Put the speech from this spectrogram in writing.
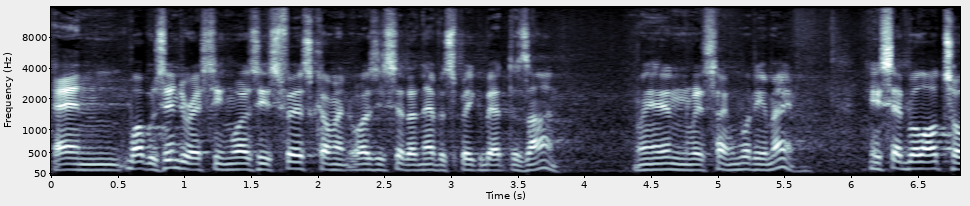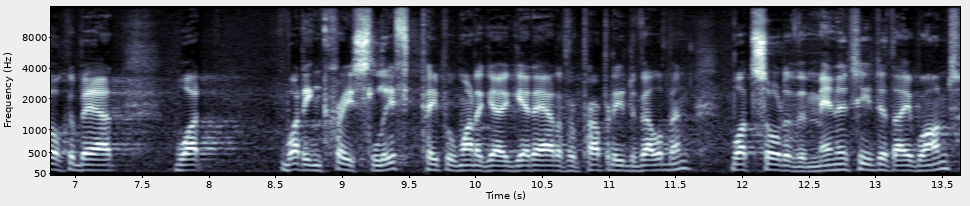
And what was interesting was his first comment was he said, "I never speak about design." And we're saying, "What do you mean?" He said, "Well, I'll talk about what what increased lift people want to go get out of a property development, what sort of amenity do they want,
